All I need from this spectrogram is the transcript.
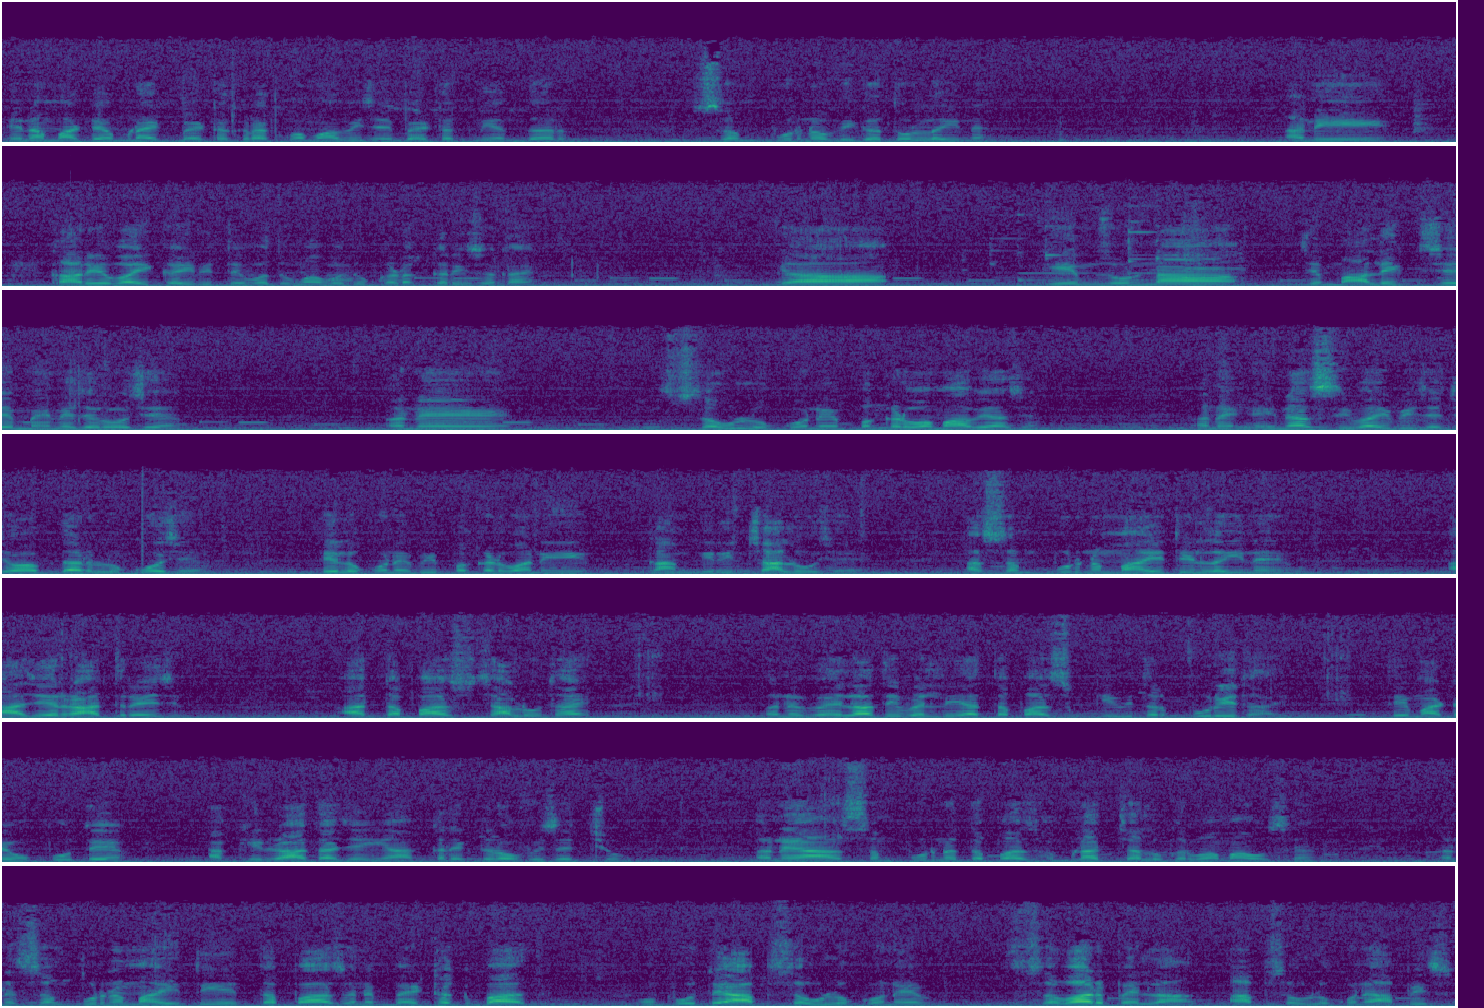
એના માટે હમણાં એક બેઠક રાખવામાં આવી છે. બેઠકની અંદર સંપૂર્ણ વિગતો લઈને આની કાર્યવાહી કઈ રીતે વધુમાં વધુ કડક કરી શકાય, કે આ ગેમ ઝોનના જે માલિક છે, મેનેજરો છે, અને સૌ લોકોને પકડવામાં આવ્યા છે અને એના સિવાય બી જે જવાબદાર લોકો છે, એ લોકોને બી પકડવાની કામગીરી ચાલુ છે. આ સંપૂર્ણ માહિતી લઈને આજે રાત્રે જ આ તપાસ ચાલુ થાય અને વહેલાથી વહેલી આ તપાસ કેવી રીતે પૂરી થાય તે માટે હું પોતે આખી રાત આજે અહીંયા કલેક્ટર ઓફિસે જ છું અને આ સંપૂર્ણ તપાસ હમણાં જ ચાલુ કરવામાં આવશે અને સંપૂર્ણ માહિતી, તપાસ અને બેઠક બાદ હું પોતે આપ સૌ લોકોને સવાર પહેલાં આપ સૌ લોકોને આપીશ.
